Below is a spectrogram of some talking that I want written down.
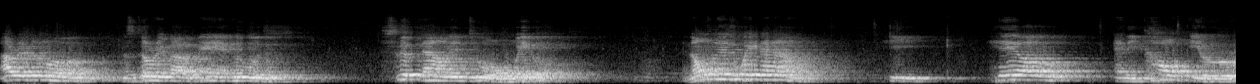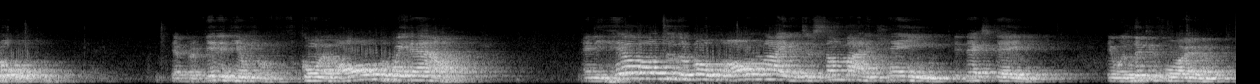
I remember the story about a man who was slipped down into a well. And on his way down, he held and he caught a rope that prevented him from going all the way down. And he held onto the rope all night until somebody came the next day. They were looking for him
